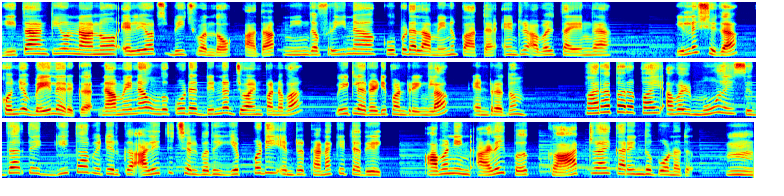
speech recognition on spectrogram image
கீதா ஆண்டியும் நானும் எலியாட்ஸ் பீச் வந்தோம். அதான் நீங்க ஃப்ரீனா கூப்பிடலாமேன்னு பார்த்தேன் என்று அவள் தயங்க இல்ல ஷிகா கொஞ்சம் வேலை இருக்கு. நாம என்ன உங்க கூட டின்னர் ஜாயின் பண்ணவா? வீட்ல ரெடி பண்றீங்களா? என்றதும் பரபரப்பாய் அவள் மூளை சித்தார்த்தை கீதா வீட்டிற்கு அழைத்துச் செல்வது எப்படி என்று கணக்கிட்டதில் அவனின் அழைப்பு காற்றாய் கரைந்து போனது. ம்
